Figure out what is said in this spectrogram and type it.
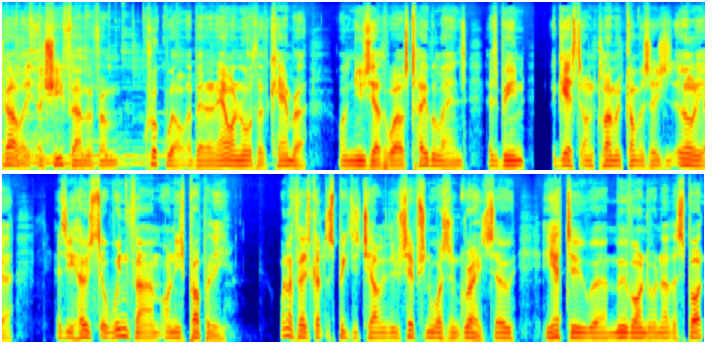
Charlie, a sheep farmer from Crookwell, about an hour north of Canberra on the New South Wales tablelands, has been a guest on Climate Conversations earlier as he hosts a wind farm on his property. When I first got to speak to Charlie, the reception wasn't great, so he had to uh, move on to another spot.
